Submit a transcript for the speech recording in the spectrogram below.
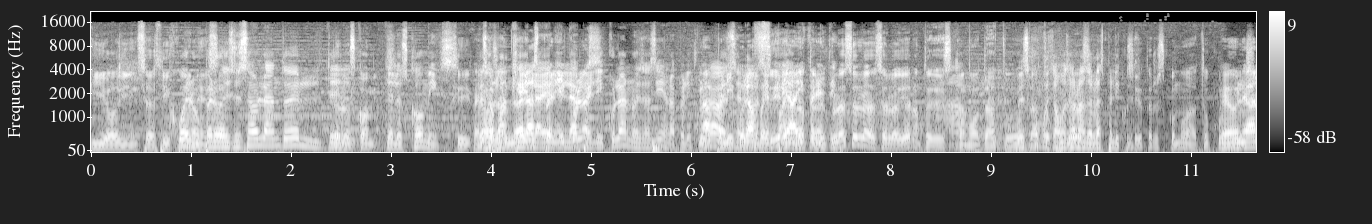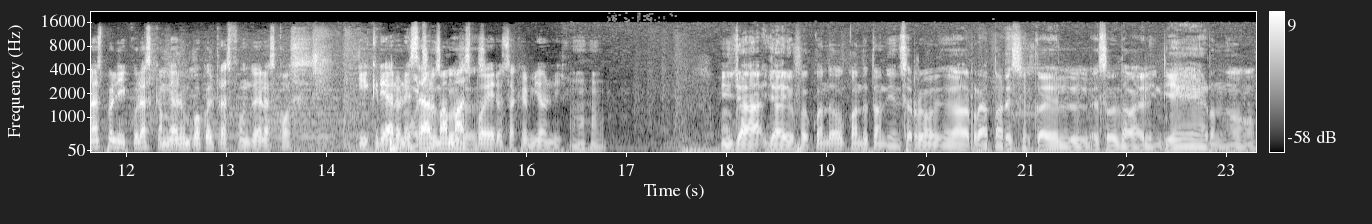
y Odin se fijó Bueno, en pero eso. eso es hablando del, del- los cómics. de los cómics. Sí, Pero sea, hablando de las la- en la películas- película no es así. En la película, La película la- fue Sí, en la diferente. película se lo, se lo dieron, entonces Ah, como dato. Pues como estamos hablando de curioso. las películas. Sí, pero es como dato Pero curioso. ya las películas cambiaron un poco el trasfondo de las cosas. Y crearon esa Muchas arma más cosas. poderosa que el Mjolnir. Ajá. Y ya, ya ahí fue cuando, cuando también se re- reapareció el, el soldado del invierno.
